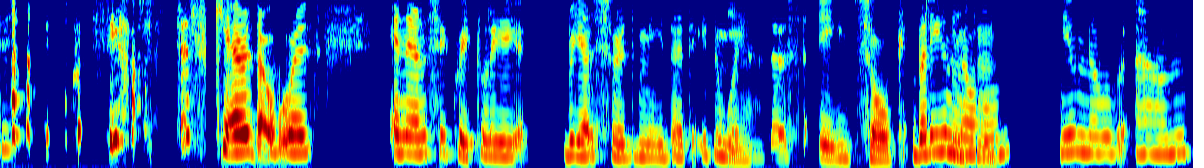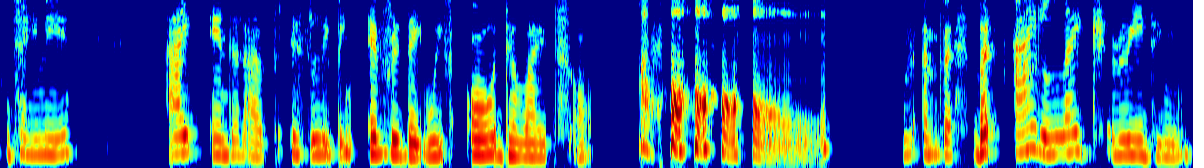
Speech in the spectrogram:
you could see how scared I was. And then she quickly reassured me that it was yeah. just a joke. But you know, mm-hmm. you know, um, Jaime, I ended up sleeping every day with all the lights on. Oh. But I like reading,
